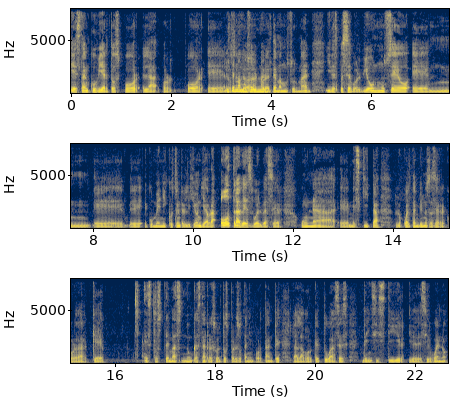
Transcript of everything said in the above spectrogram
están cubiertos por la por por, eh, el tema musulmán. por el tema musulmán y después se volvió un museo em, eh, eh, ecuménico sin religión y ahora otra vez vuelve a ser una mezquita, lo cual también nos hace recordar que estos temas nunca están resueltos, por eso tan importante la labor que tú haces de insistir y de decir, bueno,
